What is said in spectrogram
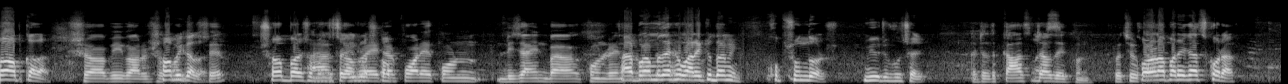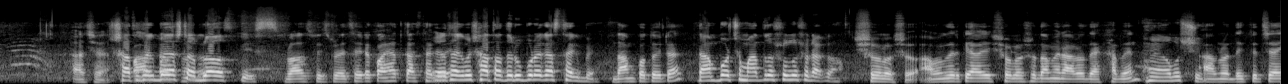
সব কালার। সবই বারোশো সবই কালার। সব বারোশো পঞ্চাশ টাকা এগুলো এটার পরে কোন ডিজাইন বা কোন রেঞ্জ তারপর আমরা দেখাবো আরেকটু দামি খুব সুন্দর বিউটিফুল শাড়ি। এটা তো কাজটাও দেখুন প্রচুর কাজ। পারে কাজ করা। আচ্ছা সাথে থাকবে একটা ব্লাউজ পিস ব্লাউজ পিস রয়েছে এটা কয় হাত কাজ থাকবে? এটা থাকবে সাত হাতের উপরে কাজ থাকবে। দাম কত এটা? দাম পড়ছে মাত্র ষোলোশো টাকা। ষোলোশো। আমাদেরকে এই ষোলোশো দামের আরও দেখাবেন। হ্যাঁ অবশ্যই। আমরা দেখতে চাই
